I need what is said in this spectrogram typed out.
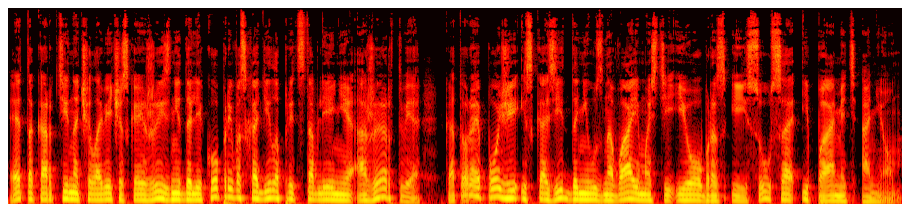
Эта картина человеческой жизни далеко превосходила представление о жертве, которое позже исказит до неузнаваемости и образ Иисуса и память о нем.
